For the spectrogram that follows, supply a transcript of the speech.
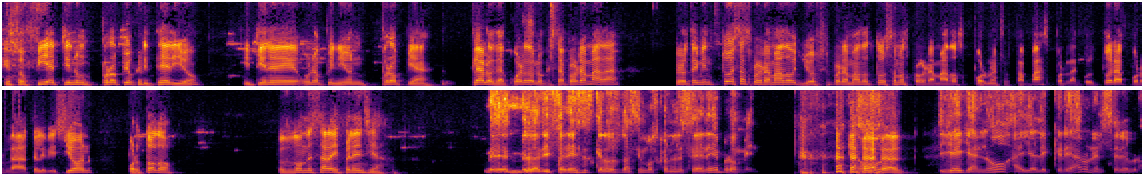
que Sofía tiene un propio criterio y tiene una opinión propia, claro, de acuerdo a lo que está programada, pero también tú estás programado, yo estoy programado, todos estamos programados por nuestros papás, por la cultura, por la televisión, por todo. Entonces, ¿dónde está la diferencia? Eh, La diferencia es que nosotros nacimos con el cerebro, men. ¿no? y ella no, a ella le crearon el cerebro.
